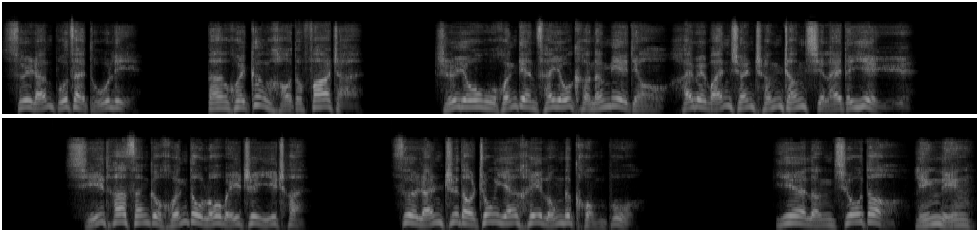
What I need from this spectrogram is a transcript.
虽然不再独立，但会更好的发展。只有武魂殿才有可能灭掉还未完全成长起来的夜雨。其他三个魂斗罗为之一颤，自然知道中炎黑龙的恐怖。叶冷秋道：“玲玲，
